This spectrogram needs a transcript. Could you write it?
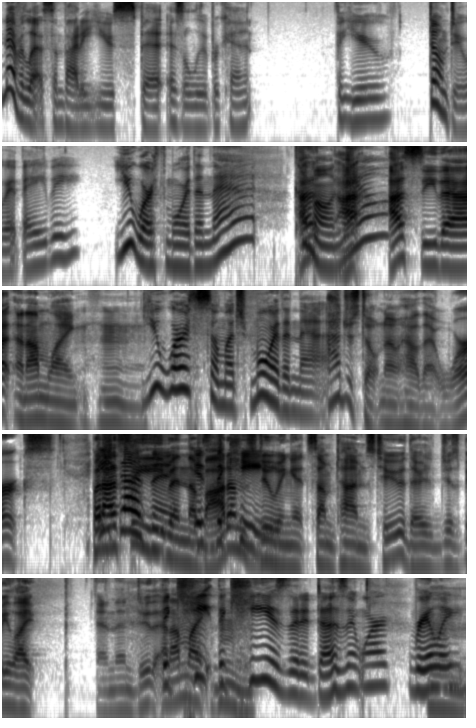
Never let somebody use spit as a lubricant for you. Don't do it, baby. You worth more than that. Come I- on I, now. I see that and I'm like, hmm. you worth so much more than that. I just don't know how that works. But It I see even the is the bottoms doing it sometimes too. They'd just be like, and then do that. the and I'm key, like, the hmm. key is that it doesn't work. Really,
